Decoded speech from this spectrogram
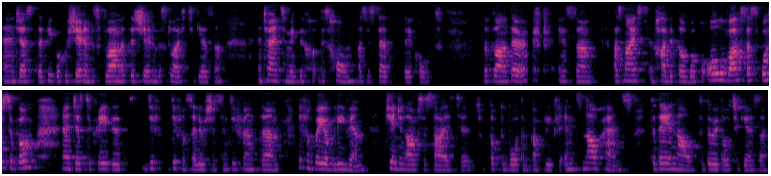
and just the people who share in this planet and sharing this life together and trying to make the, this home, as you said, they called the planet Earth is um, as nice and habitable for all of us as possible, and just to create dif different solutions and different um, different way of living, changing our society to top to bottom completely. And it's in our hands today and now to do it all together,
